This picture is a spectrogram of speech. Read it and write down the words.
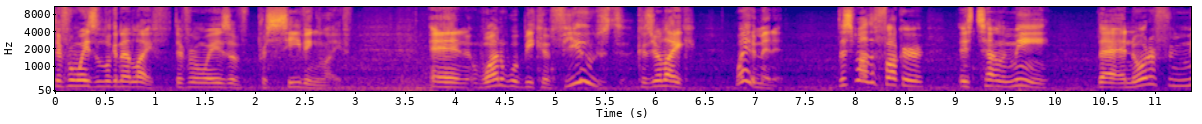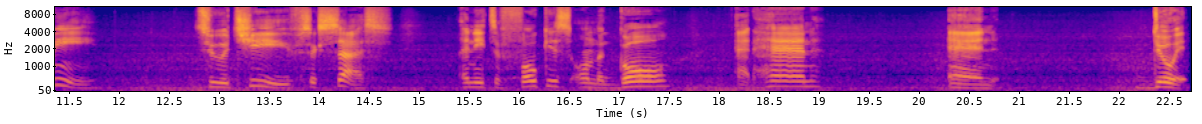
different ways of looking at life, different ways of perceiving life. And one would be confused because you're like, wait a minute, this motherfucker is telling me that in order for me to achieve success, I need to focus on the goal at hand and do it,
